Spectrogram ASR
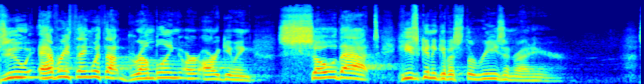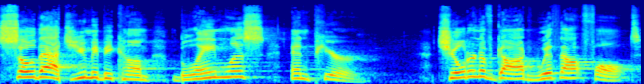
do everything without grumbling or arguing, so that, he's going to give us the reason right here, so that you may become blameless and pure, children of God without fault,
